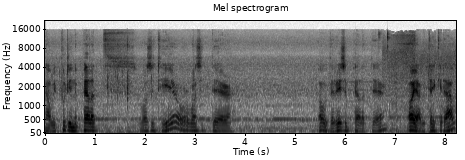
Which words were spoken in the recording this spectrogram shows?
Now we put in a pallet. Was it here or was it there? Oh, there is a pallet there. Oh yeah, we take it out.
